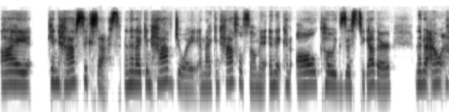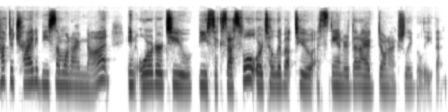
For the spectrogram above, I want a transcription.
I can have success and that I can have joy and I can have fulfillment and it can all coexist together. And then I don't have to try to be someone I'm not in order to be successful or to live up to a standard that I don't actually believe in.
